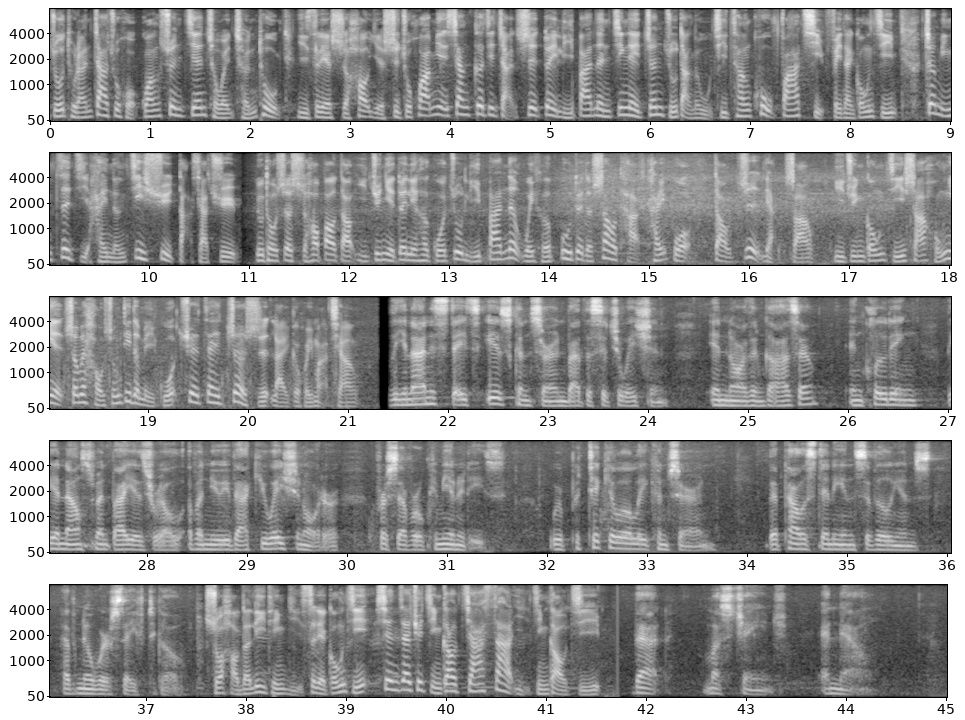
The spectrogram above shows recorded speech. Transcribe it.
主突然炸出火光，瞬间成为尘土。以色列十号也释出画面，向各界展示对黎巴嫩境内真主党的武器仓库发起飞弹攻击，证明自己还能继续打下去。路透社十号报道，以军也对联合国驻黎巴嫩维和部队的哨塔开火，导致两伤。以军攻击杀红眼，身为好兄弟的美国却在这时来个回马枪。The United States is concerned about the situation in northern Gaza, including. the announcement by Israel of a new evacuation order for several communities. We're particularly concerned that Palestinian civilians have nowhere safe to go. 说好的力挺以色列攻击，现在却警告加萨已经告急。That must change, and now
